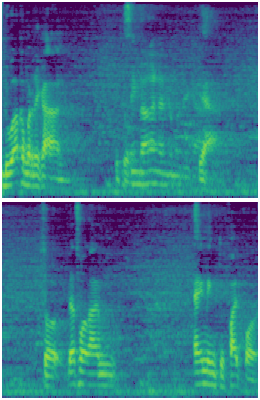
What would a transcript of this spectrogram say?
dua kemerdekaan. Itu. Keseimbangan dan kemerdekaan. Ya. So that's what I'm aiming to fight for.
